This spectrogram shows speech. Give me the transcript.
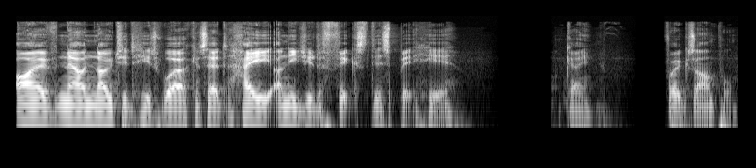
I've now noted his work and said, "Hey, I need you to fix this bit here." Okay, for example.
